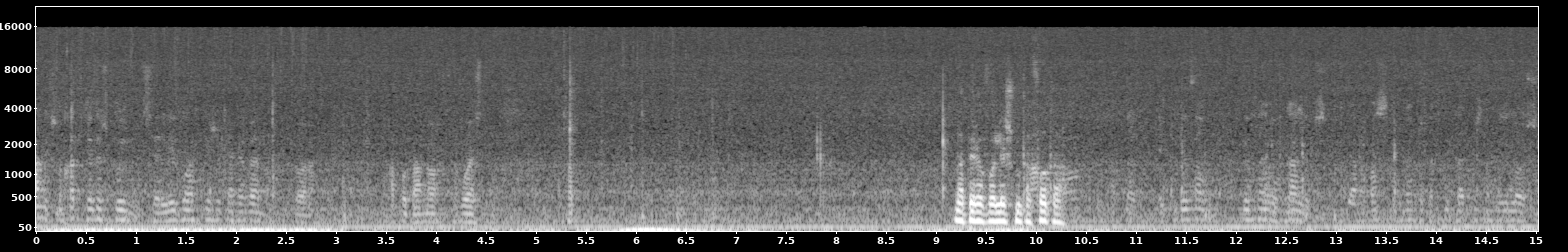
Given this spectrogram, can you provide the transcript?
άνοιξε το χάρτη και δες που είναι. Σε λίγο αρχίζω και ανεβαίνω τώρα. Από τα north west. Να πυροβολήσουμε τα φώτα. Αυτά. Εκεί δεν θα, δεν θα κάλυψε. Για να πας σε ένα και πεταχτεί κάποιος θα με ηλώσει.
